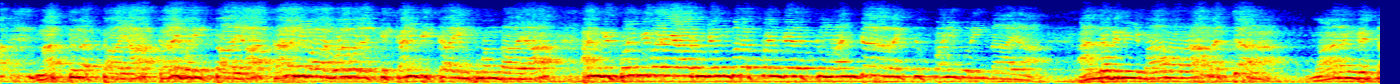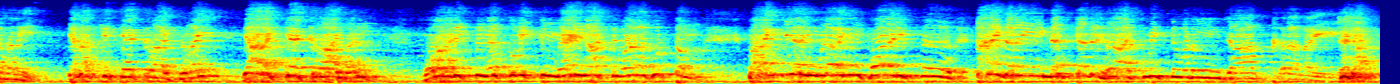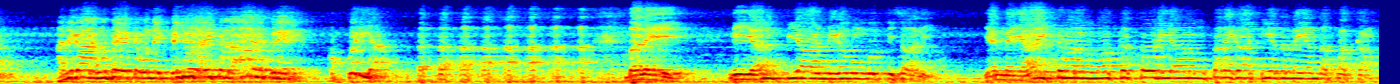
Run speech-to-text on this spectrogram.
நட்டு நட்டாயா? கரை பறித்தாயா கலனிவாழ் உழவருக்கு கண்டி கரையும் சுமந்தாயா? அங்கு கொஞ்சி விளையாடும் எம்புற பெண்களுக்கு மஞ்சள் அரைத்து பணிபுரிந்தாயா அல்லது நீ மாமனா மச்சானா? மானங்கெட்டவனை எனக்கு கேட்கிறாய் துறை யாரை கேட்கிறாய் வரி? போரடித்து நெற்குவிக்கும் மேடி நாட்டு உலக கூட்டம் பழங்கியரின் உடலையும் நெற்கதிர்களாய் விடும் ஜாக்கிரதை. அதிகார முத்திரையிட்டு உன்னை கையோடு அழைத்தவர் ஆரம்பிக்கிறேன் அப்படியா? பலே நீ அனுப்பியால் மிகவும் புத்திசாலி. என்னை அழைத்து வரும் நோக்கத்தோடு யானும் தலை காட்டியதில்லை அந்த பக்கம்.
